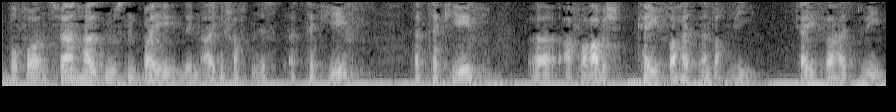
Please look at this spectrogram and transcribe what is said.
wovor wir uns fernhalten müssen bei den Eigenschaften, ist At-Takif. At-Takif, äh, auf Arabisch, Kaifa heißt einfach wie. Kaifa heißt wie.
